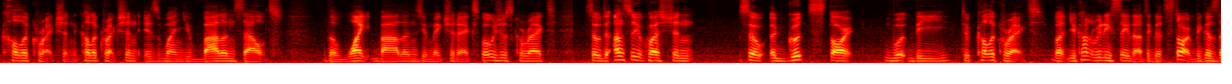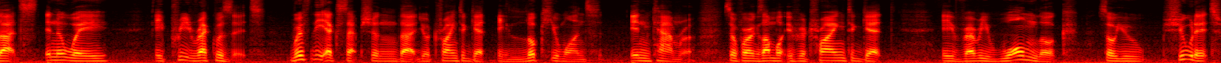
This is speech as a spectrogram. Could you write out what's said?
color correction. Color correction is when you balance out the white balance, you make sure the exposure is correct. So to answer your question, so a good start would be to color correct, but you can't really say that's a good start because that's, in a way, a prerequisite, with the exception that you're trying to get a look you want in camera. So, for example, if you're trying to get a very warm look, so you shoot it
